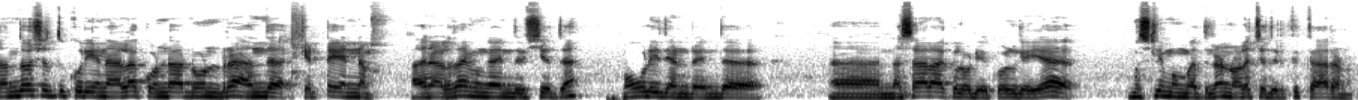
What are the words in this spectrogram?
சந்தோஷத்துக்குரிய நாளாக கொண்டாடணுன்ற அந்த கெட்ட எண்ணம். அதனால தான் இவங்க இந்த விஷயத்தை மௌலித் என்ற இந்த நசாராக்களுடைய கொள்கையை முஸ்லீம் உம்மத்தில் நுழைச்சதற்கு காரணம்.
